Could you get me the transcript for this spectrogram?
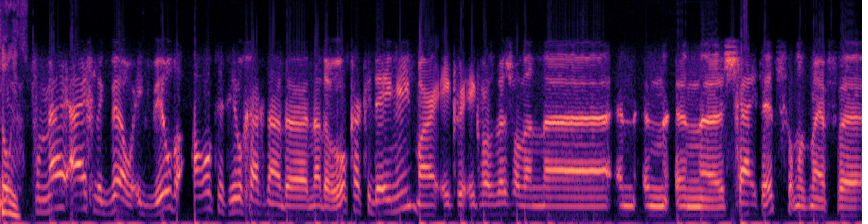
Zoiets. Ja, voor mij eigenlijk wel. Ik wilde altijd heel graag naar de, naar de Rock Academie, maar ik, ik was best wel een, eh een, een, een eh, scheidhet, om het maar even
